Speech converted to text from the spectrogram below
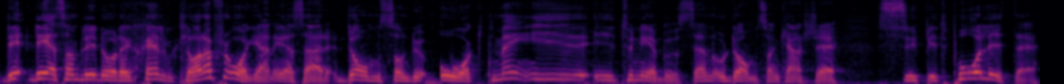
Det, det som blir då den självklara frågan är så här, de som du åkt med i, i turnébussen och de som kanske supit på lite,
